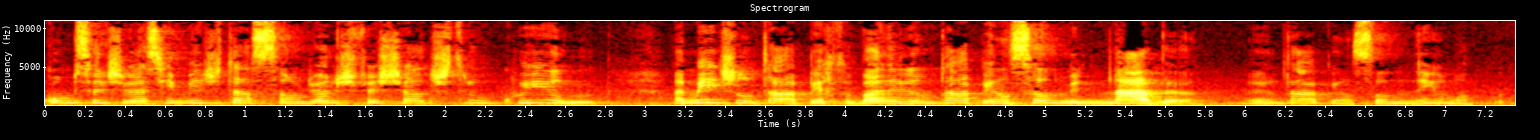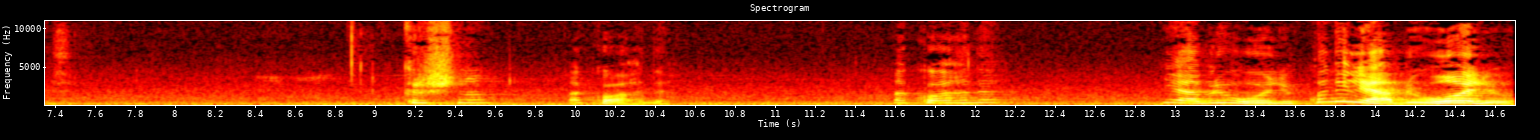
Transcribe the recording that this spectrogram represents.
como se ele estivesse em meditação, de olhos fechados, tranquilo. A mente não estava perturbada, ele não estava pensando em nada. Ele não estava pensando em nenhuma coisa. Krishna acorda. Acorda e abre o olho. Quando ele abre o olho,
